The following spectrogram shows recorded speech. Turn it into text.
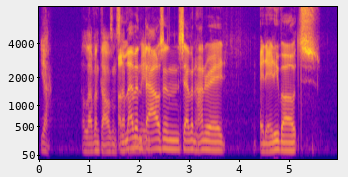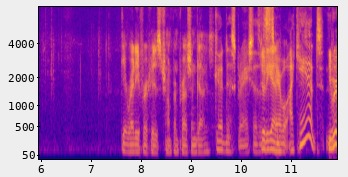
yeah. 11,000. Eleven thousand seven hundred and eighty votes. Get ready for his Trump impression, guys. Goodness gracious, Do it it's again. terrible. I can't. You were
